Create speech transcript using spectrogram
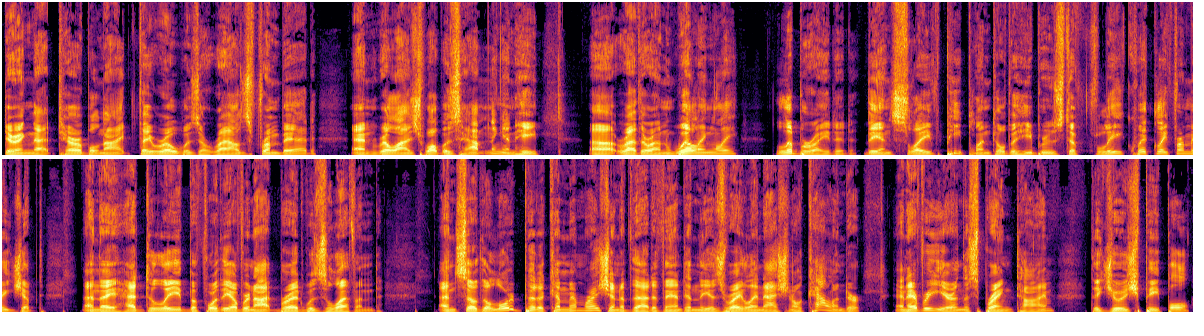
During that terrible night, Pharaoh was aroused from bed and realized what was happening, and he uh, rather unwillingly liberated the enslaved people and told the Hebrews to flee quickly from Egypt and they had to leave before the overnight bread was leavened. And so the Lord put a commemoration of that event in the Israeli national calendar. And every year in the springtime, the Jewish people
